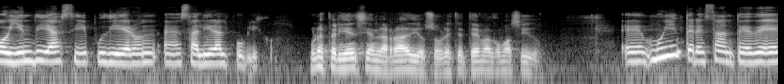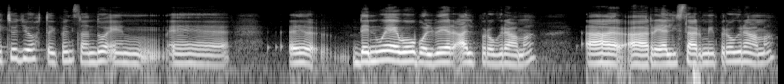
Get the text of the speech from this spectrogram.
hoy en día sí pudieron eh, salir al público. Una experiencia en la radio sobre este tema, ¿cómo ha sido? Eh, muy interesante. De hecho, yo estoy pensando en eh, de nuevo volver al programa, a, a realizar mi programa,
